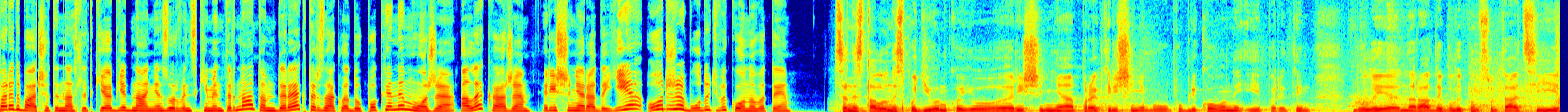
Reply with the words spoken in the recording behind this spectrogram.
Передбачити наслідки об'єднання з Урвинським інтернатом директор закладу поки не може, але каже, рішення ради є, отже, будуть виконувати. Це не стало несподіванкою. Рішення, проект рішення був опублікований, і перед тим були наради, були консультації.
